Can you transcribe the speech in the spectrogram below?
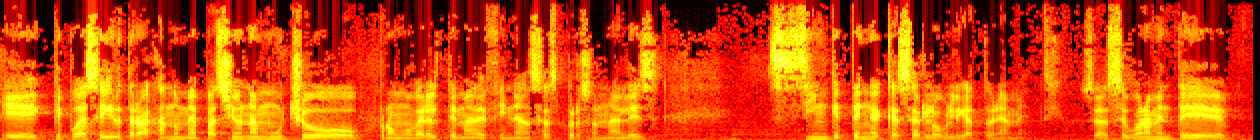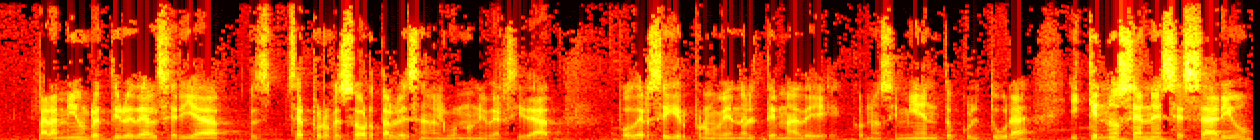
eh, que pueda seguir trabajando. Me apasiona mucho promover el tema de finanzas personales sin que tenga que hacerlo obligatoriamente. O sea, seguramente para mí un retiro ideal sería pues, ser profesor tal vez en alguna universidad, poder seguir promoviendo el tema de conocimiento, cultura y que no sea necesario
